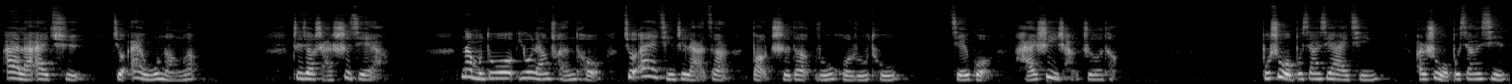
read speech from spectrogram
爱来爱去就爱无能了，这叫啥世界啊？那么多优良传统，就爱情这俩字儿保持的如火如荼，结果还是一场折腾。不是我不相信爱情，而是我不相信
